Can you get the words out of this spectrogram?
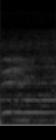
Was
